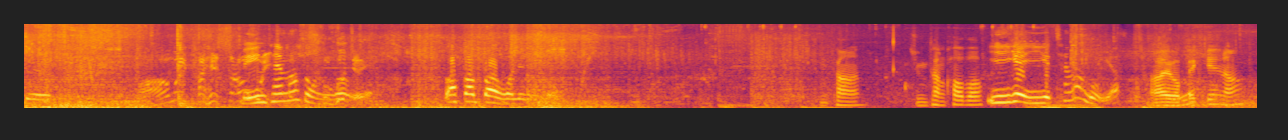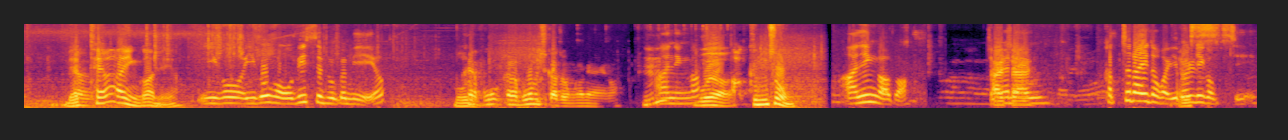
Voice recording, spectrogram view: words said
그 마음을 다해 싸우고 메인 있다. 테마송인가 빠빠빠 거리는 거 중탄 중탄 커버 이게 이게 테마곡이야? 아 이거 뺏기나? 맵 테마인 거 아니에요? 이거 이거가 어비스 부금이에요? 모르 그냥 보, 그냥 모험집 가져온 거야 이거. 아닌가? 뭐야? 아 금총 아닌가 봐. 짤짤 왜래? 카트라이더가 이럴 나이스. 리가 없지.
